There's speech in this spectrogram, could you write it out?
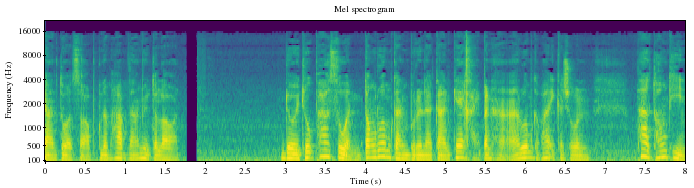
การตรวจสอบคุณภาพน้ำอยู่ตลอด โดยทุกภาคส่วนต้องร่วมกันบูรณาการแก้ไขปัญหาร่วมกับภาคเอกชน ภาคท้องถิ่น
